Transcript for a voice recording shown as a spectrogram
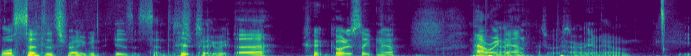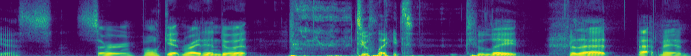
Well, sentence fragment is a sentence fragment. uh, going to sleep now. Powering Pow- down. That's what. Powering Anyway, down. Yes, sir. Well, getting right into it. Too late. Too late for that. Batman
